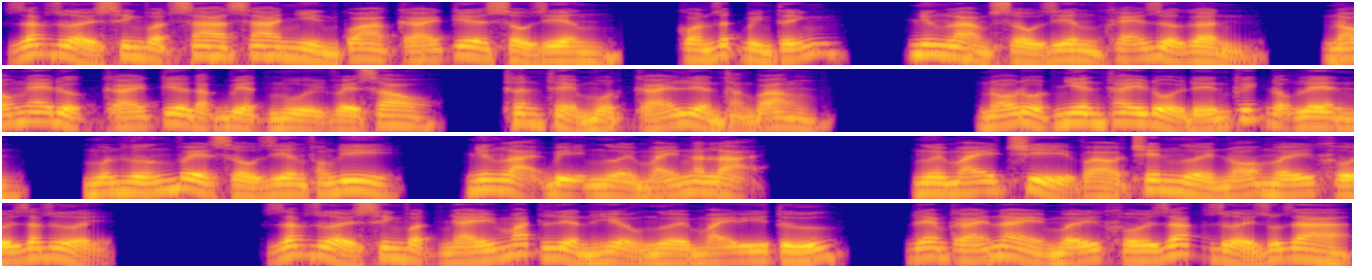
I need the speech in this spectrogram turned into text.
Rác rưởi sinh vật xa xa nhìn qua cái kia sầu riêng, còn rất bình tĩnh, nhưng làm sầu riêng khẽ rửa gần, nó nghe được cái kia đặc biệt mùi về sau, thân thể một cái liền thẳng băng nó đột nhiên thay đổi đến kích động lên, muốn hướng về sầu riêng phóng đi, nhưng lại bị người máy ngăn lại. Người máy chỉ vào trên người nó mấy khối rác rưởi. Rác rưởi sinh vật nháy mắt liền hiểu người máy ý tứ, đem cái này mấy khối rác rưởi rút ra,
